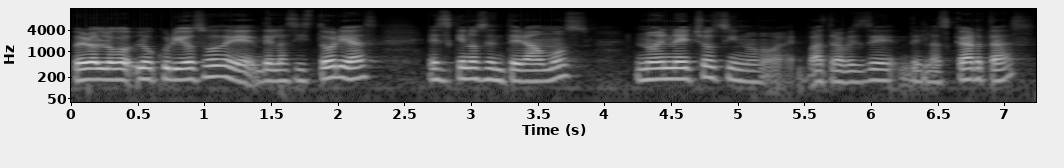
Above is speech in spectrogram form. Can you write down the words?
Pero lo, curioso de, de las historias es que nos enteramos, no en hechos, sino a través de, las cartas,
